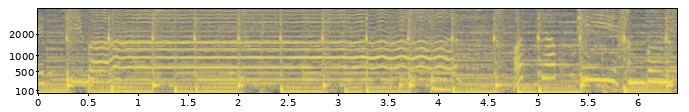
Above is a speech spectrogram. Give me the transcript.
많겠지만 어차피 한번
